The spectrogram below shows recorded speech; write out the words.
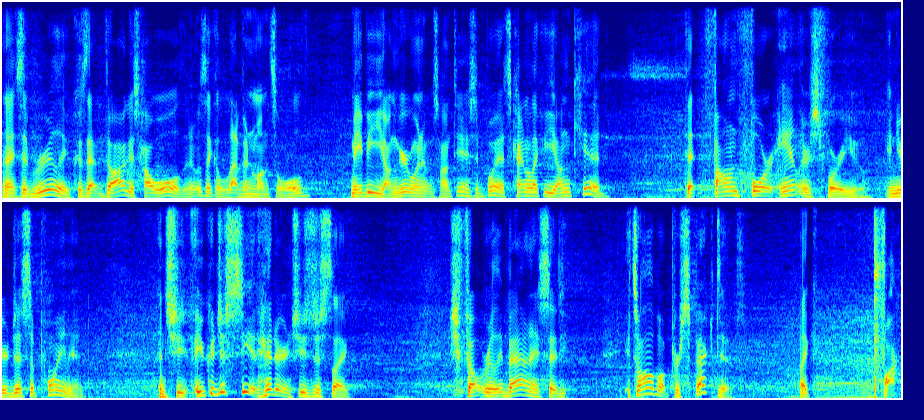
And I said, really? Because that dog is how old? And it was like 11 months old, maybe younger when it was hunting. I said, boy, it's kind of like a young kid that found four antlers for you and you're disappointed. And she, you could just see it hit her and she's just like, she felt really bad. And I said, it's all about perspective. Like, fuck,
